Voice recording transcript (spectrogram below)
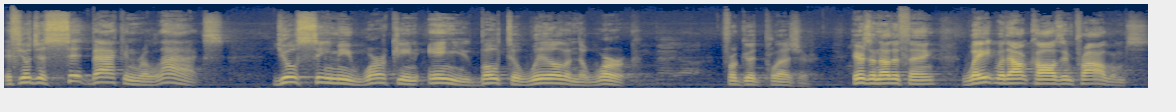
If you'll just sit back and relax, you'll see me working in you, both to will and to work for good pleasure. Here's another thing wait without causing problems.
